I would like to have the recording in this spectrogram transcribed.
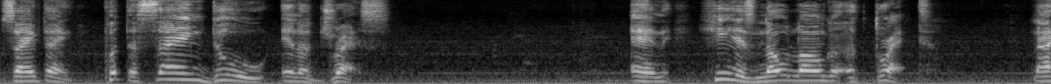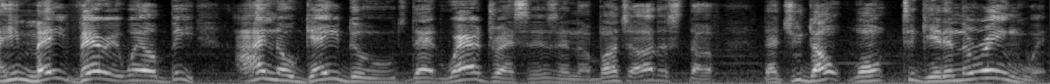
Same thing. Put the same dude in a dress. And he is no longer a threat. Now, he may very well be. I know gay dudes that wear dresses and a bunch of other stuff that you don't want to get in the ring with.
